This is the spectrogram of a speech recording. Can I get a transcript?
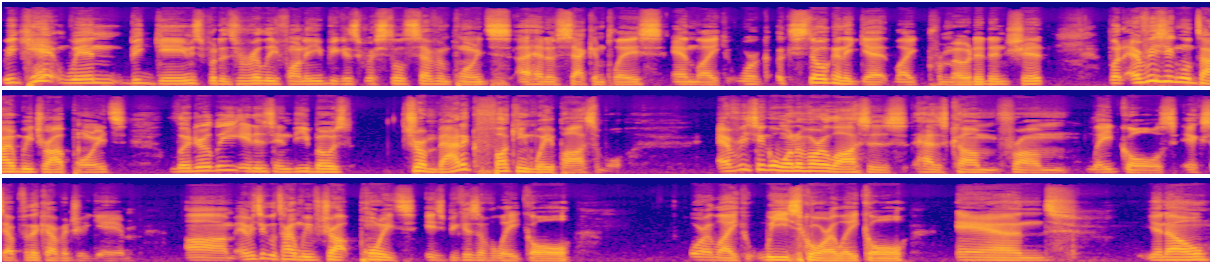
we can't win big games, but it's really funny because we're still seven points ahead of second place, and like we're still gonna get like promoted and shit. But every single time we drop points, literally, it is in the most dramatic fucking way possible. Every single one of our losses has come from late goals, except for the Coventry game. Um, every single time we've dropped points is because of a late goal, or like we score a late goal, and you know,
